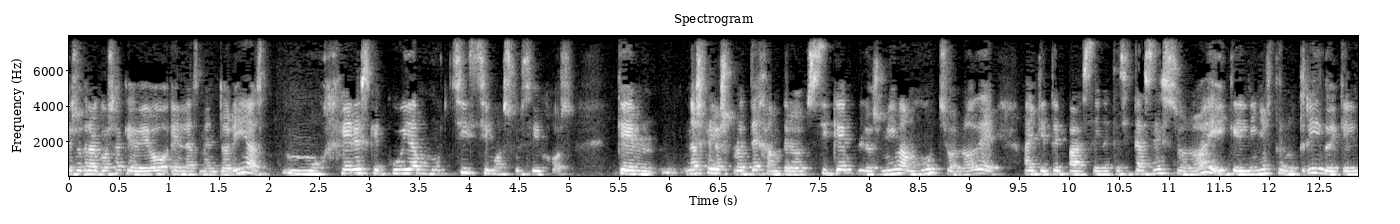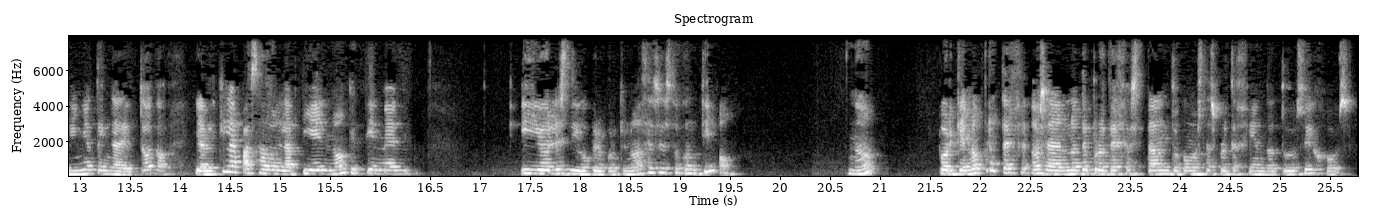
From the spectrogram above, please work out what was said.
que es otra cosa que veo en las mentorías. Mujeres que cuidan muchísimo a sus hijos, que no es que los protejan, pero sí que los miman mucho, ¿no? De, ay, ¿qué te pasa? Y necesitas eso, ¿no? Y que el niño esté nutrido y que el niño tenga de todo. Y a ver qué le ha pasado en la piel, ¿no? Que tienen... Y yo les digo, pero ¿por qué no haces esto contigo? ¿No? Porque no protege, o sea, no te proteges tanto como estás protegiendo a tus hijos.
